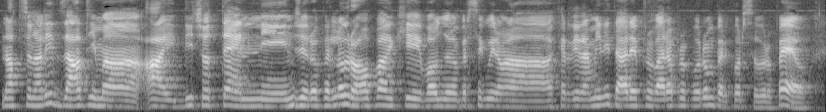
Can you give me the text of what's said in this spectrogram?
nazionalizzati ma ai diciottenni in giro per l'Europa che vogliono perseguire una carriera militare e provare a proporre un percorso europeo.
